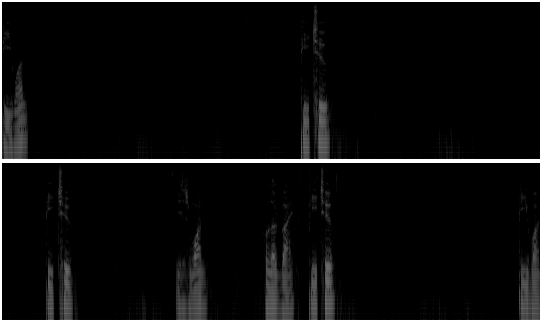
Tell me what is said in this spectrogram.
P1 P2 P2 this is 1 followed by P2 P1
